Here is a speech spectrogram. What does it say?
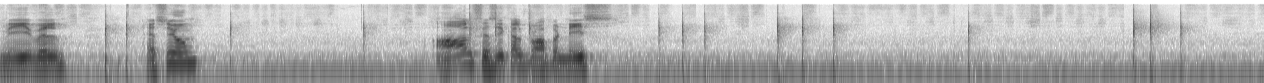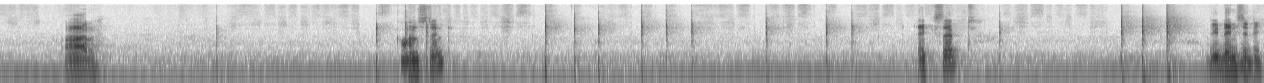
we will assume all physical properties are constant except the density.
